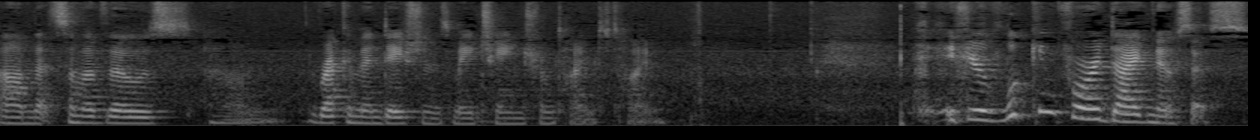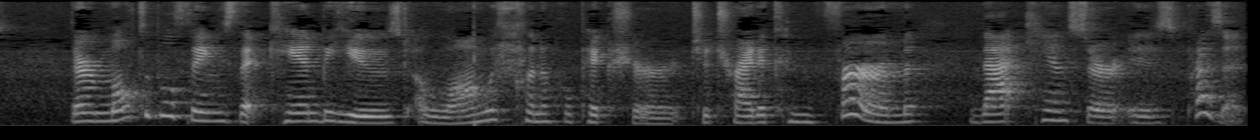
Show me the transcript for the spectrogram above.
Um, that some of those um, recommendations may change from time to time. If you're looking for a diagnosis, there are multiple things that can be used along with clinical picture to try to confirm that cancer is present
